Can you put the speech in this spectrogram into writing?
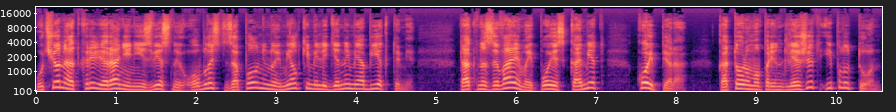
ученые открыли ранее неизвестную область, заполненную мелкими ледяными объектами, так называемый пояс комет Койпера, которому принадлежит и Плутон.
